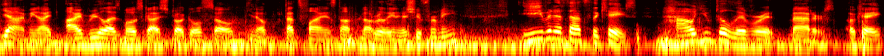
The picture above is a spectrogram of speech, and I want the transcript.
"Yeah, I mean, I I realize most guys struggle, so you know that's fine. It's not not really an issue for me." Even if that's the case, how you deliver it matters. Okay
